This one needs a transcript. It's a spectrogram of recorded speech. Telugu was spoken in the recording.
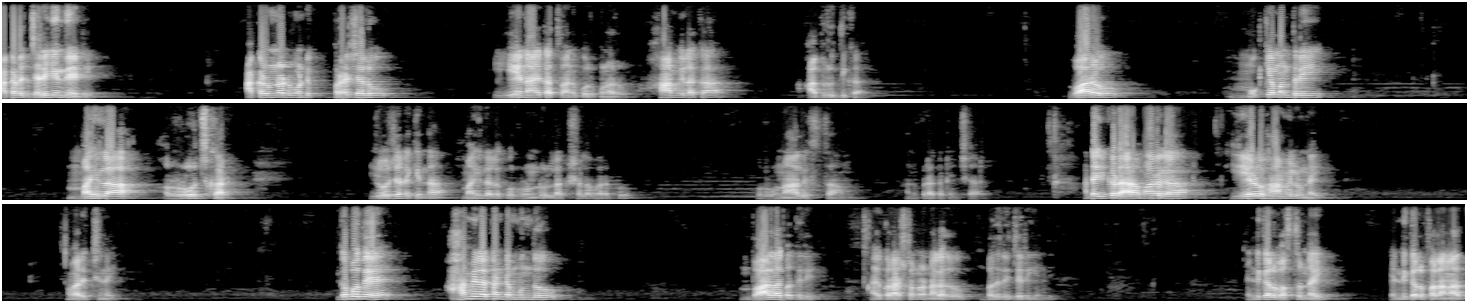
అక్కడ జరిగింది ఏంటి? అక్కడ ఉన్నటువంటి ప్రజలు ఏ నాయకత్వాన్ని కోరుకున్నారు? హామీలక అభివృద్ధిక? వారు ముఖ్యమంత్రి మహిళా రోజ్గార్ యోజన కింద మహిళలకు రెండు లక్షల వరకు రుణాలు ఇస్తాం అని ప్రకటించారు. అంటే ఇక్కడ సుమారుగా ఏడు హామీలు ఉన్నాయి. వారు ఇచ్చినాయి ఇకపోతే హామీల కంటే ముందు వాళ్ళ బదిలీ ఆ యొక్క రాష్ట్రంలో నగదు బదిలీ జరిగింది. ఎన్నికలు వస్తున్నాయి. ఎన్నికలు ఫలానా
